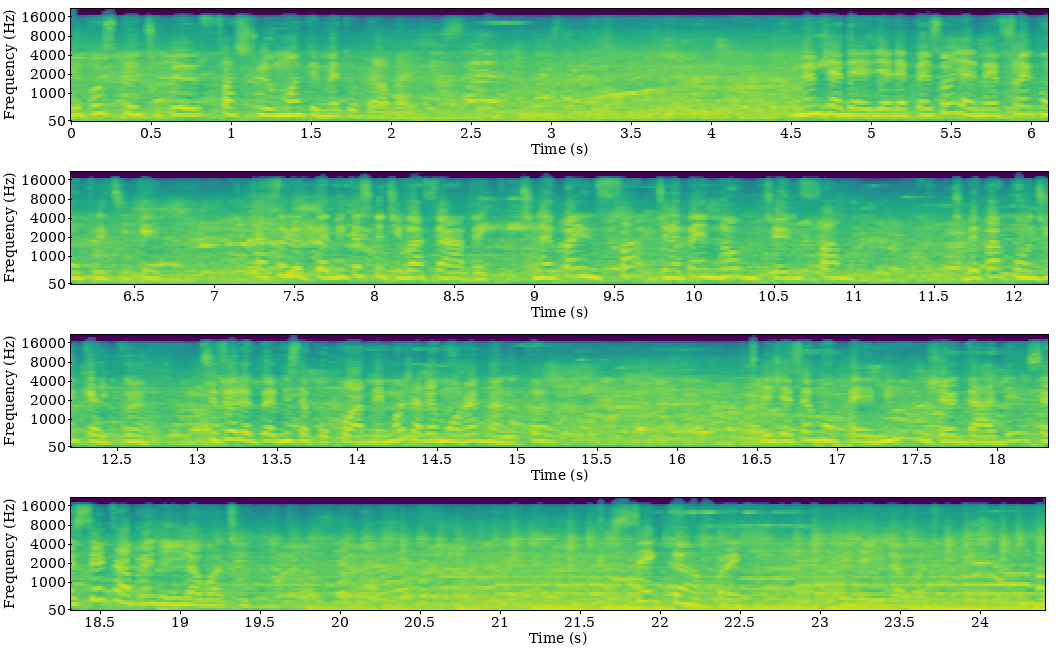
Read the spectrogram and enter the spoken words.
je pense que tu peux facilement te mettre au travail. Même il y a des personnes, il y a mes frères qui ont critiqué. Tu as fait le permis, qu'est-ce que tu vas faire avec? Tu n'es pas une femme, tu n'es pas un homme, tu es une femme. Tu ne peux pas conduire quelqu'un. Tu fais le permis, c'est pourquoi? Mais moi, j'avais mon rêve dans le cœur. Et j'ai fait mon permis, j'ai gardé. C'est cinq ans après j'ai eu la voiture. Cinq ans après que j'ai eu la voiture.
